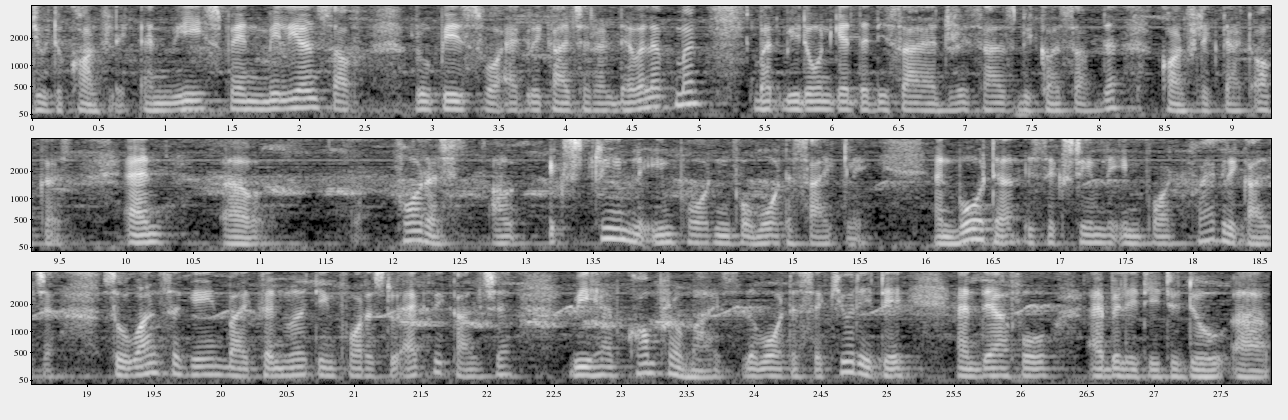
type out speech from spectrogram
due to conflict. And we spend millions of rupees for agricultural development but we don't get the desired results because of the conflict that occurs. And uh, forests are extremely important for water cycling and water is extremely important for agriculture. So, once again, by converting forest to agriculture, we have compromised the water security and therefore ability to do uh,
